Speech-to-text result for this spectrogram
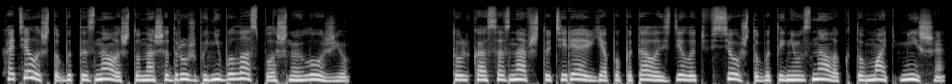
Хотела, чтобы ты знала, что наша дружба не была сплошной ложью. Только осознав, что теряю, я попыталась сделать все, чтобы ты не узнала, кто мать Миши.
